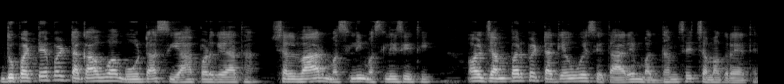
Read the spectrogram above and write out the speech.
دوپٹے پر ٹکا ہوا گوٹا سیاہ پڑ گیا تھا، شلوار مسلی مسلی سی تھی۔ اور جمپر پہ ٹکے ہوئے ستارے مدھم سے چمک رہے تھے۔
